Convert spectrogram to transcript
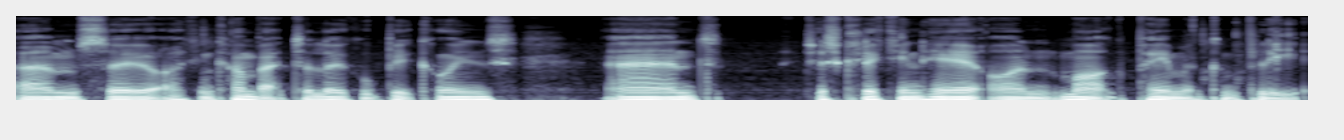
Um, so I can come back to local Bitcoins and just click in here on mark payment complete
